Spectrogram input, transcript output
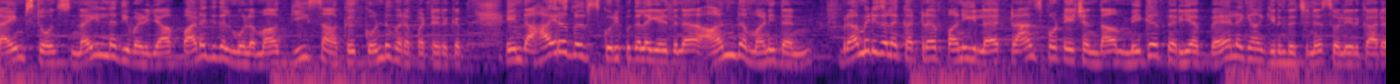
லைம் ஸ்டோன்ஸ் நைல் நதி வழியா படகுகள் மூலமா கீசாக்கு கொண்டு வரப்பட்டிருக்கு. இந்த ஹைரோகிளிப்ஸ் குறிப்புகளை எழுதின அந்த மனிதன் பிரமிடுகளை கட்டுற பணியில் டிரான்ஸ்போர்ட்டேஷன் தான் மிகப்பெரிய வேலையாக இருந்துச்சுன்னு சொல்லியிருக்காரு.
